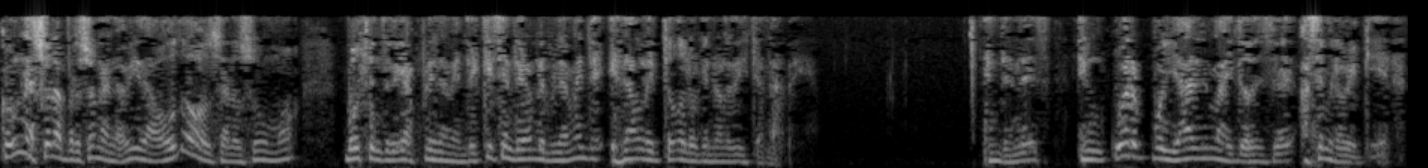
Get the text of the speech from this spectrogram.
Con una sola persona en la vida, o dos a lo sumo, vos te entregás plenamente. ¿Qué es entregarte plenamente? Es darle todo lo que no le diste a nadie. ¿Entendés? En cuerpo y alma y todo. Haceme lo que quieras.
